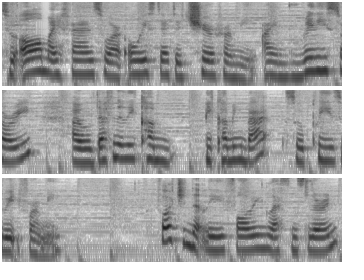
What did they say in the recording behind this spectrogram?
To all my fans who are always there to cheer for me, I am really sorry. I will definitely come, be coming back, so please wait for me. Fortunately, following lessons learned,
